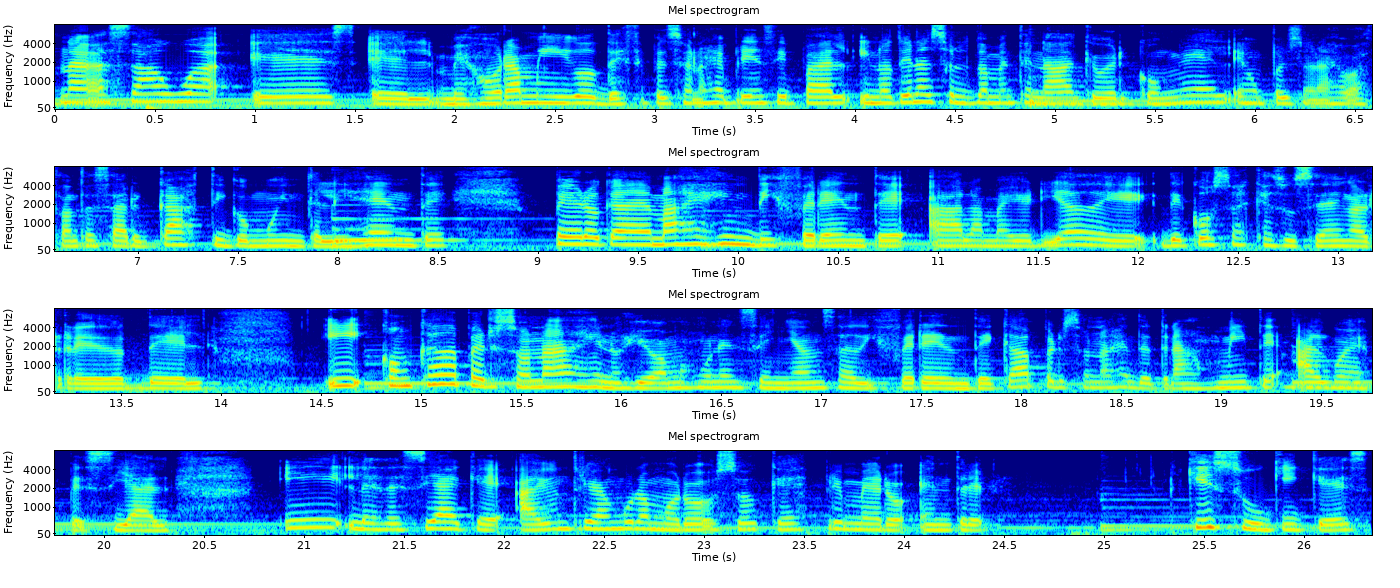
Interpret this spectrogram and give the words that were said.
Nagasawa es el mejor amigo de este personaje principal y no tiene absolutamente nada que ver con él. Es un personaje bastante sarcástico, muy inteligente, pero que además es indiferente a la mayoría de, de cosas que suceden alrededor de él. Y con cada personaje nos llevamos una enseñanza diferente, cada personaje te transmite algo en especial. Y les decía que hay un triángulo amoroso que es primero entre Kizuki, que, es,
